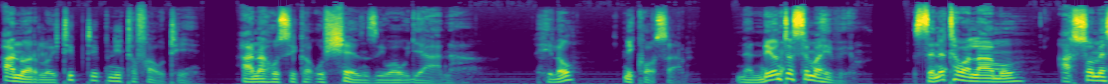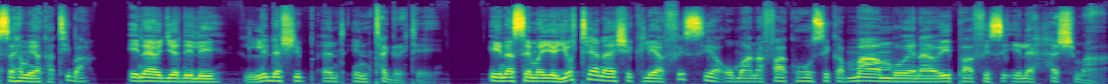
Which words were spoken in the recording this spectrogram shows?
Anwar Loitiptip ni tofauti anahusika ushenzi wa ujana. Hilo ni kosa, na ndiyo nitasema hivi: seneta wa Lamu asome sehemu ya katiba inayojadili leadership and integrity. Inasema yeyote anayeshikilia afisi ya umma anafaa kuhusika mambo yanayoipa afisi ile heshima,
